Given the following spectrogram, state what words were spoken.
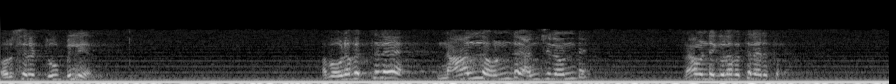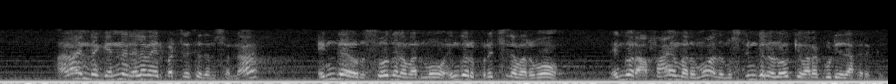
ஒரு சிலர் டூ பில்லியன் அப்ப உலகத்துல நாலுல உண்டு அஞ்சுல உண்டு நாம் இன்றைக்கு உலகத்துல இருக்கிறோம். ஆனா இன்றைக்கு என்ன நிலைமை ஏற்பட்டிருக்குதுன்னு சொன்னா எங்க ஒரு சோதனை வருமோ எங்க ஒரு பிரச்சனை வருமோ எங்க ஒரு அபாயம் வருமோ அது முஸ்லிம்களை நோக்கி வரக்கூடியதாக இருக்குது.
